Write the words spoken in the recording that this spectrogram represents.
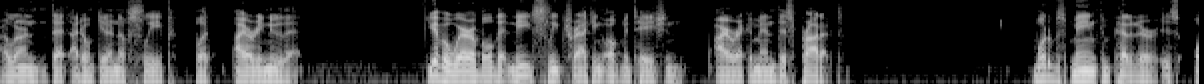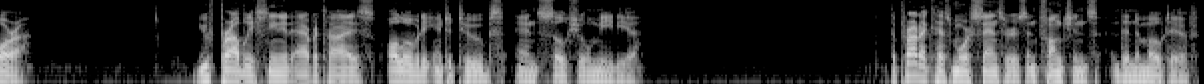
I learned that I don't get enough sleep, but I already knew that. If you have a wearable that needs sleep tracking augmentation, I recommend this product. Motiv's main competitor is Oura. You've probably seen it advertised all over the intertubes and social media. The product has more sensors and functions than the Motive,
